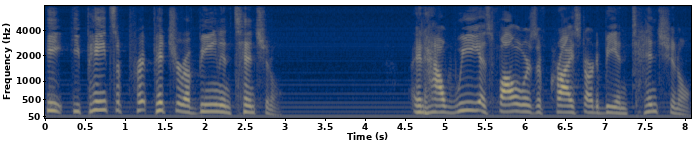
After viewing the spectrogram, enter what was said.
he, he paints a picture of being intentional and how we, as followers of Christ, are to be intentional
